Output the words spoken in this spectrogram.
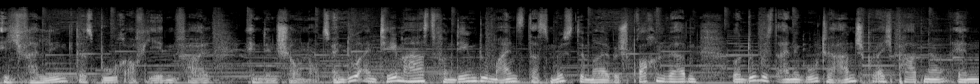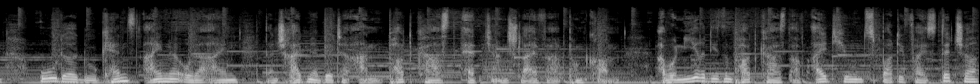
Ich verlinke das Buch auf jeden Fall in den Show Notes. Wenn du ein Thema hast, von dem du meinst, das müsste mal besprochen werden und du bist eine gute Ansprechpartnerin oder du kennst eine oder einen, dann schreib mir bitte an podcast@janschleifer.com. Abonniere diesen Podcast auf iTunes, Spotify, Stitcher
